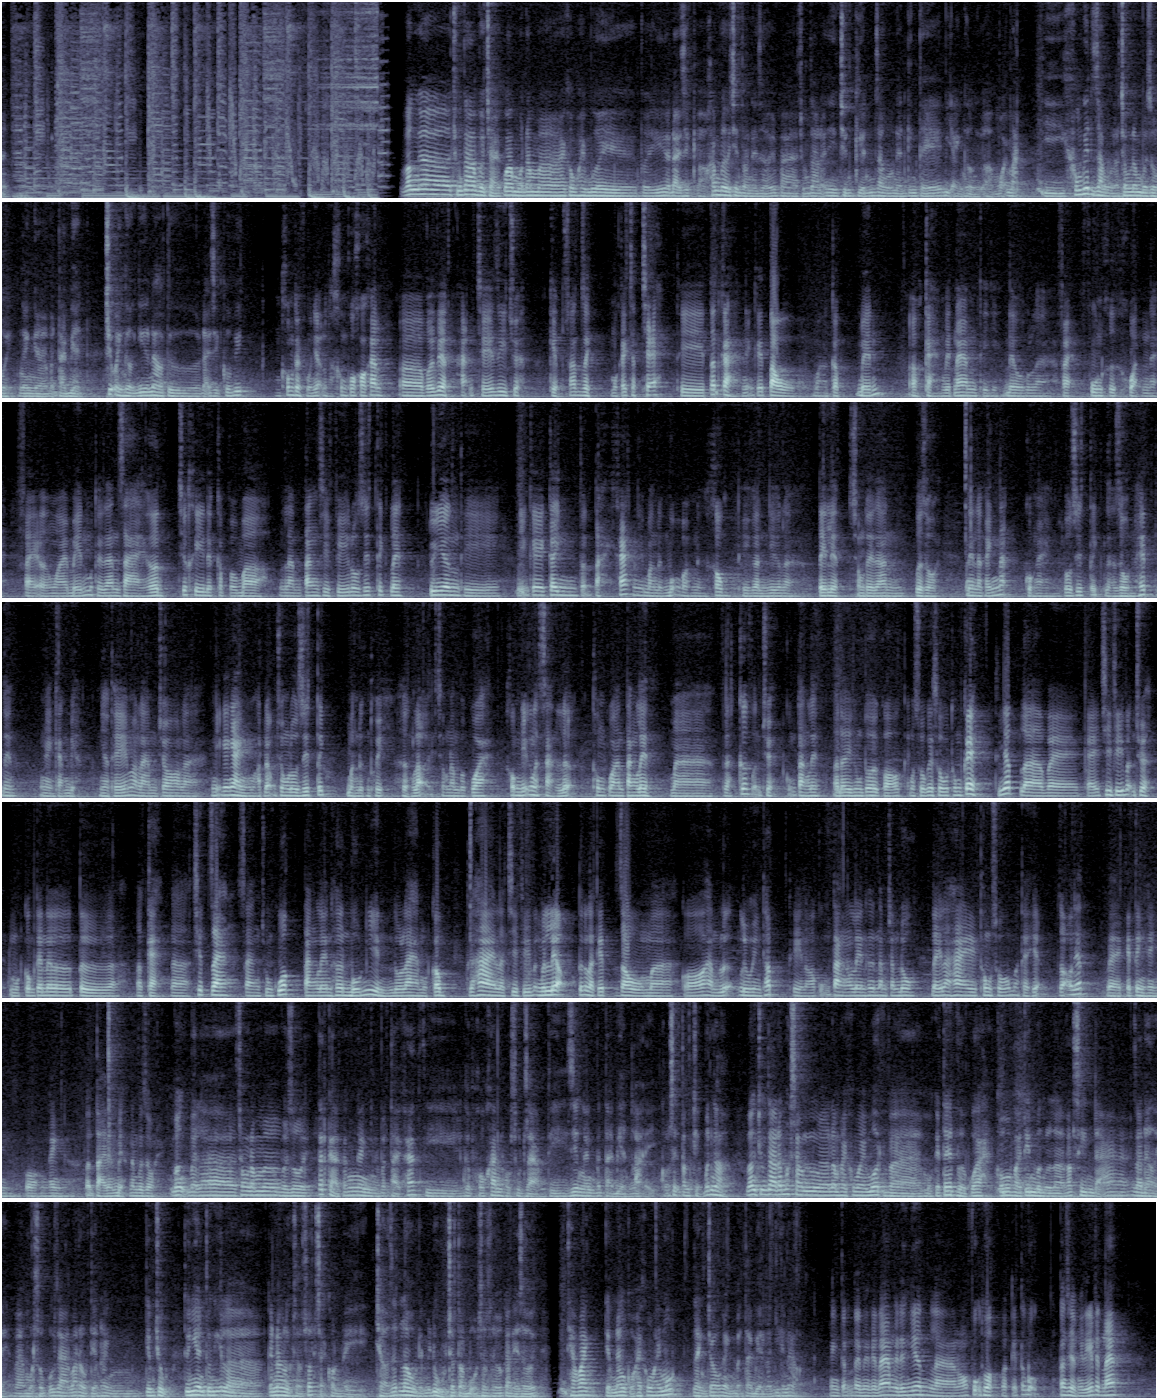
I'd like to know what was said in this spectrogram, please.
Vâng, ờ, chúng ta vừa trải qua một năm ờ, 2020 với đại dịch ở khắp nơi trên toàn thế giới và chúng ta đã chứng kiến rằng nền kinh tế bị ảnh hưởng ở mọi mặt. Thì không biết rằng là trong năm vừa rồi ngành ờ, vận tải biển chịu ảnh hưởng như thế nào từ đại dịch Covid? Không thể phủ nhận là không có khó khăn. À, với việc hạn chế di chuyển, kiểm soát dịch một cách chặt chẽ thì tất cả những cái tàu mà cập bến ở cảng Việt Nam thì đều là phải phun khử khuẩn này, phải ở ngoài bến một thời gian dài hơn trước khi được cập vào bờ làm tăng chi phí logistics lên tuy nhiên thì những cái kênh vận tải khác như bằng đường bộ và đường không thì gần như là tê liệt trong thời gian vừa rồi. Nên là gánh nặng của ngành logistics là dồn hết lên ngành cảng biển. Nhờ thế mà làm cho là những cái ngành hoạt động trong logistics bằng đường thủy hưởng lợi trong năm vừa qua không những là sản lượng thông quan tăng lên mà giá cước vận chuyển cũng tăng lên. Ở đây chúng tôi có một số cái số thống kê. Thứ nhất là về cái chi phí vận chuyển một container từ ờ, cảng ờ, Chiết Giang sang Trung Quốc tăng lên hơn 4.000 đô la một công. Thứ hai là chi phí vận nguyên liệu, tức là cái dầu mà có hàm lượng lưu huỳnh thấp thì nó cũng tăng lên hơn 500 đô. Đấy là hai thông số mà thể hiện rõ nhất về cái tình hình của ngành vận tải đường biển năm vừa rồi. Vâng, vậy là trong năm ờ, vừa rồi tất cả các ngành vận tải khác thì gặp khó khăn hoặc sụt giảm thì riêng ngành vận tải biển lại có sự tăng trưởng bất ngờ. Vâng, chúng ta đã bước sang năm 2021 và một cái Tết vừa qua có một vài tin mừng là vaccine đã ra đời và một số quốc gia bắt đầu tiến hành tiêm chủng. Tuy nhiên tôi nghĩ là cái năng lực sản xuất sẽ còn phải chờ rất lâu để mới đủ cho toàn bộ dân số cả thế giới. Theo anh, tiềm năng của 2021 dành cho ngành vận tải biển là như thế nào? Ngành vận tải biển Việt Nam thì đương nhiên là nó phụ thuộc vào cái tốc độ tăng trưởng kinh tế Việt Nam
